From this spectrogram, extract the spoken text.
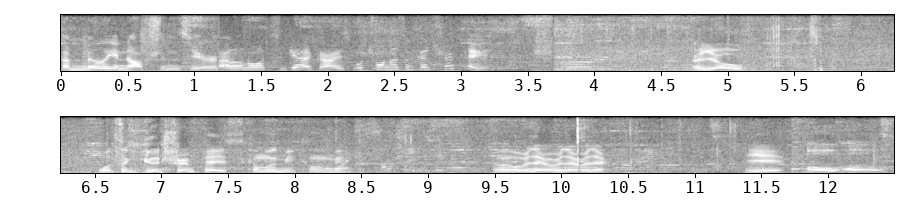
a million options here. I don't know what to get, guys. Which one is a good shrimp paste? Hey, yo. What's a good shrimp paste? Come with me, come with me. Uh, over there, over there, over there. Yeah, Oh, oh.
